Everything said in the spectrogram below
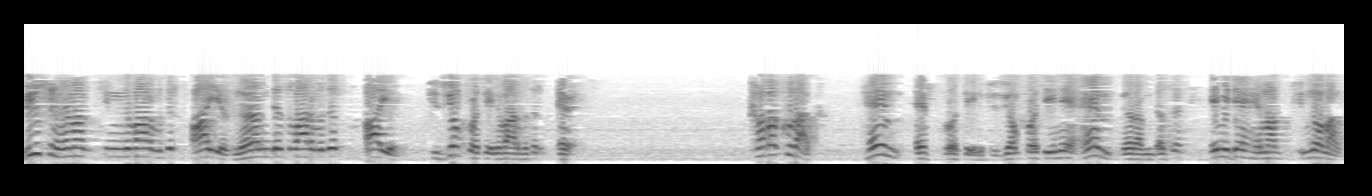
Virüsün hemagglutinin var mıdır? Hayır. Nöramidazı var mıdır? Hayır. Füzyon proteini var mıdır? Evet. Kaba kulak hem F proteini, füzyon proteini hem nöramidazı hem de hemagglutinin olan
